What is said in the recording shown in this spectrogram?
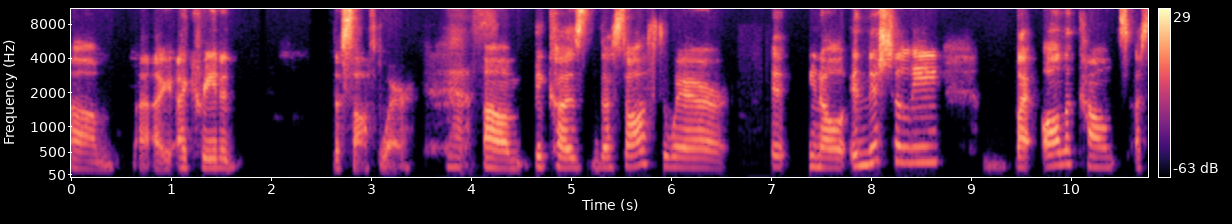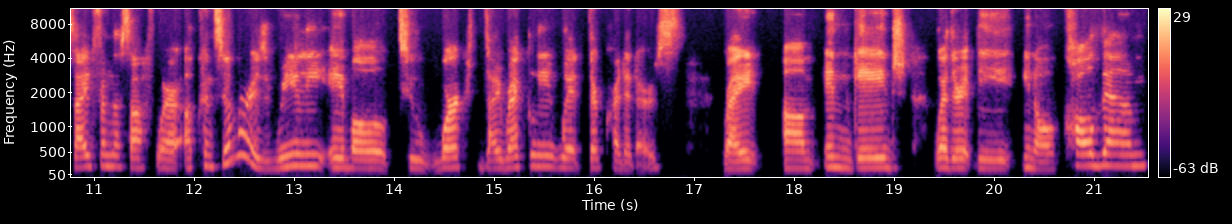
um, I, I created the software. Yes. Um, because the software, it, you know, initially, by all accounts, aside from the software, a consumer is really able to work directly with their creditors, right? Um, engage, whether it be, you know, call them,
